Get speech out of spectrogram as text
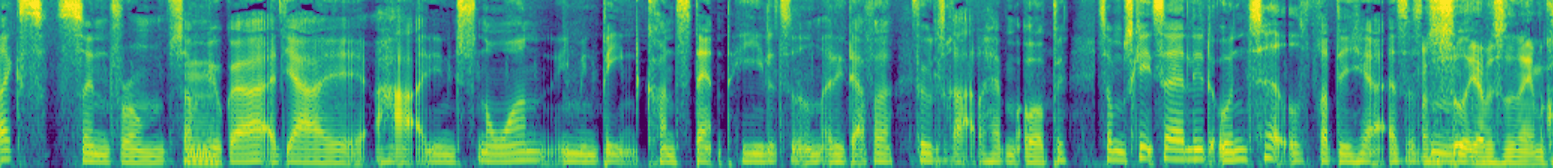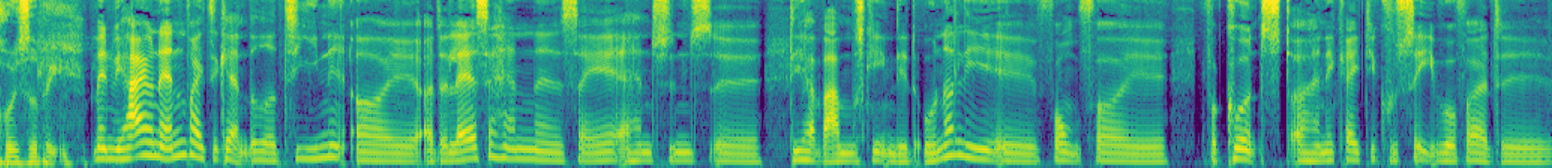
legs syndrome, som Mm. jo gør, at jeg øh, har en snoren i mine ben konstant hele tiden, og det er derfor føles rart at have dem oppe. Så måske så er jeg lidt undtaget fra det her. Altså Og så sidder jeg ved siden af med krydset ben. men vi har jo en anden praktikant, der hedder Tine, og, øh, og da Lasse han øh, sagde, at han synes, øh, det her var måske en lidt underlig øh, form for, øh, for kunst, og han ikke rigtig kunne se, hvorfor at, øh,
